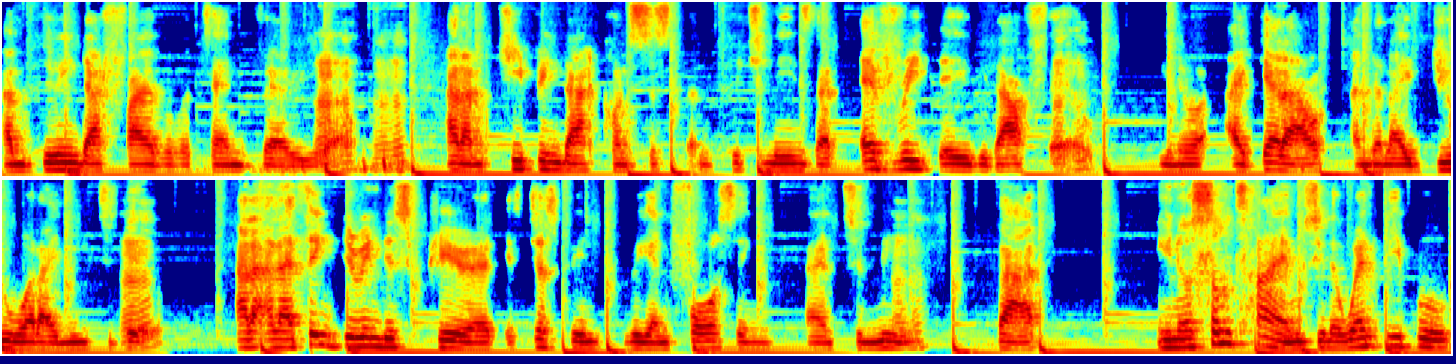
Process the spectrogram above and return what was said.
I'm doing that five over 10 very well. Mhm, mhm. And I'm keeping that consistent, which means that every day without fail, you know, I get out and then I do what I need to do. And, and I think during this period, it's just been reinforcing and to me Mhm. that, you know, sometimes, you know, when people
